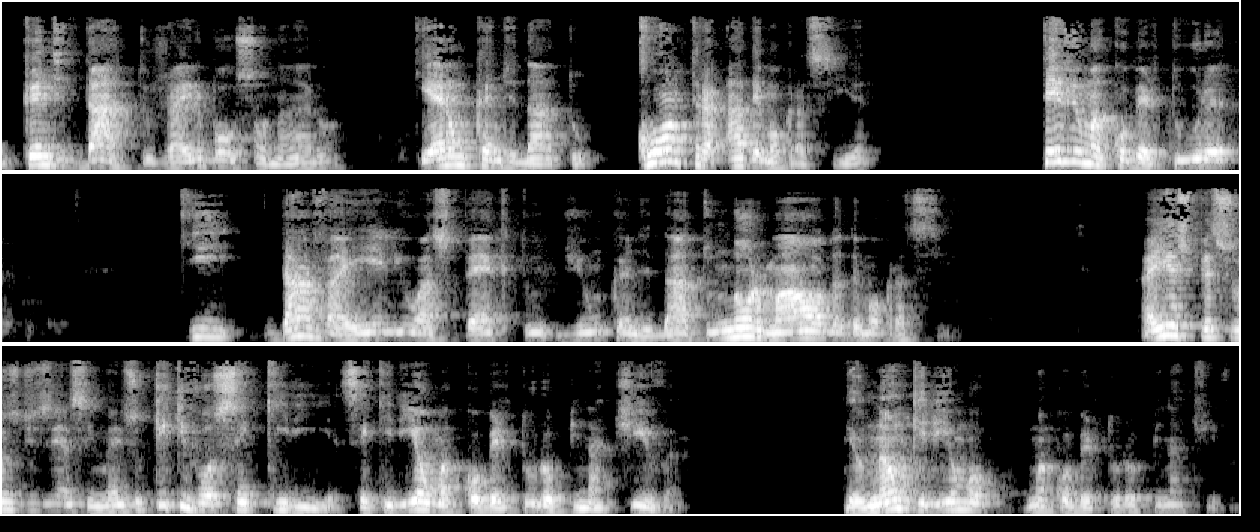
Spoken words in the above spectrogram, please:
o candidato Jair Bolsonaro, que era um candidato contra a democracia, teve uma cobertura que dava a ele o aspecto de um candidato normal da democracia. Aí as pessoas diziam assim: mas o que, que você queria? Você queria uma cobertura opinativa? Eu não queria uma, uma cobertura opinativa,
